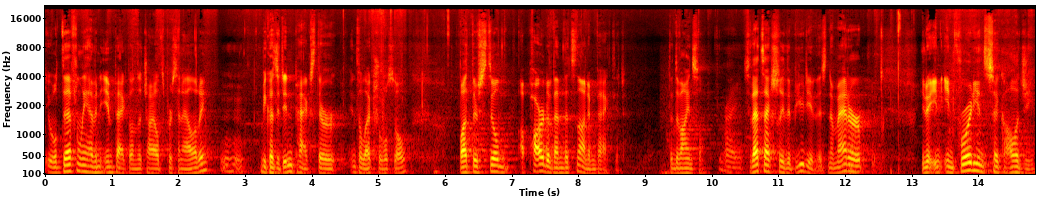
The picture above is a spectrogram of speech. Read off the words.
it will definitely have an impact on the child's personality mm-hmm. because it impacts their intellectual soul, but there's still a part of them that's not impacted, the divine soul. Right. So that's actually the beauty of this. No matter, you know, in, in Freudian psychology,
